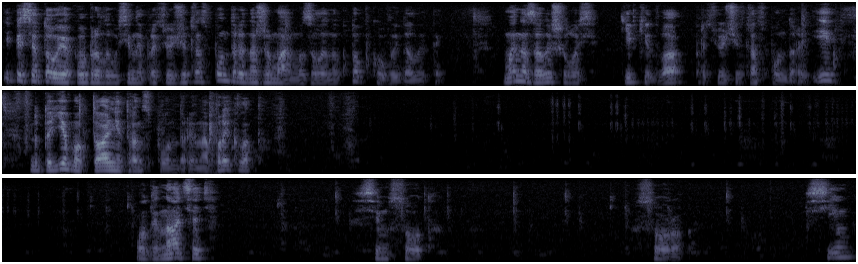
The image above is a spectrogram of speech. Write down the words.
І після того, як вибрали усі непрацюючі транспондери, нажимаємо зелену кнопку Видалити. У мене залишилось тільки два працюючих транспондери. І додаємо актуальні транспондери. Наприклад, одинадцять. 747.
